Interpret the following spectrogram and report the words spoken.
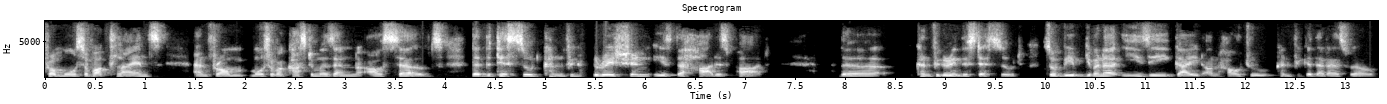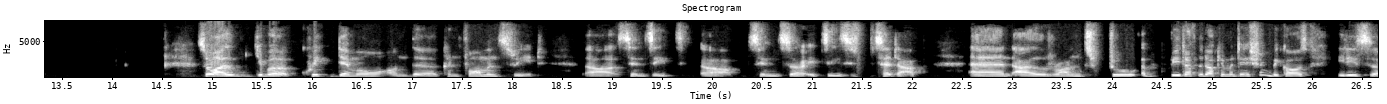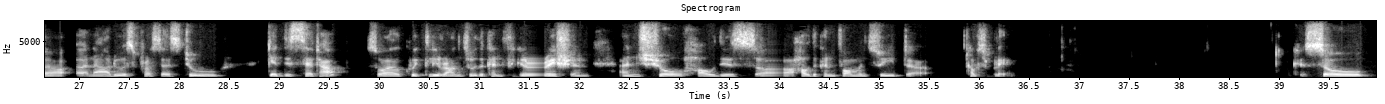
from most of our clients and from most of our customers and ourselves that the test suite configuration is the hardest part. The configuring this test suite. So we've given an easy guide on how to configure that as well. So I'll give a quick demo on the conformance suite uh, since it's uh, since uh, it's easy to set up, and I'll run through a bit of the documentation because it is uh, an arduous process to get this set up. So I'll quickly run through the configuration and show how this uh, how the conformance suite uh, comes to play. So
